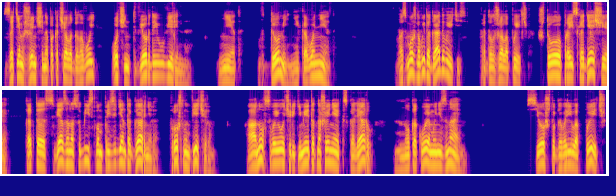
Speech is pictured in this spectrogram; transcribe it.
Затем женщина покачала головой очень твердо и уверенно. Нет, в доме никого нет. Возможно, вы догадываетесь, продолжала Пэтч, что происходящее как-то связано с убийством президента Гарнера прошлым вечером, а оно, в свою очередь, имеет отношение к Скаляру, но какое мы не знаем. Все, что говорила Пейдж,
